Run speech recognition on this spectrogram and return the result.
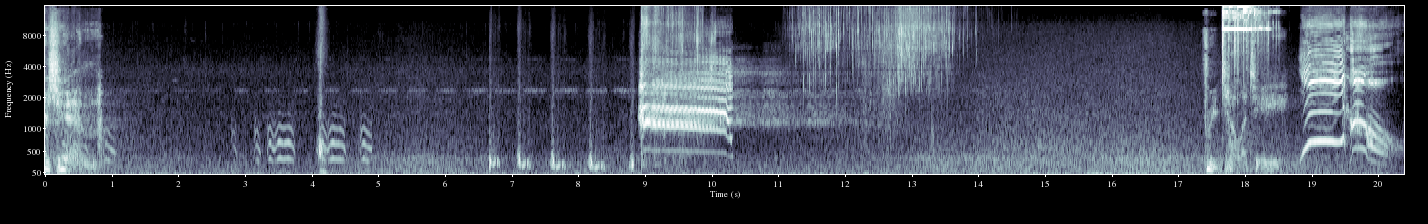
Finish him. Ah! Fatality. Yee-haw!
